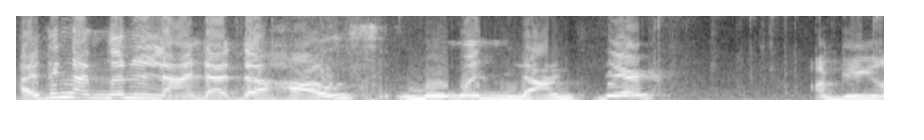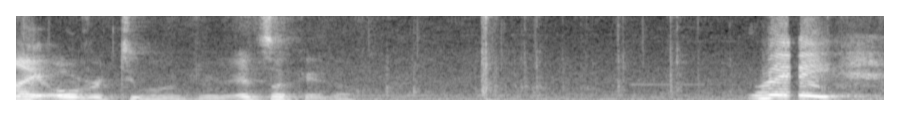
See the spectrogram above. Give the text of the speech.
I think I'm gonna land at the house. No one lands there. I'm getting like over 200. It's okay though. Wait.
